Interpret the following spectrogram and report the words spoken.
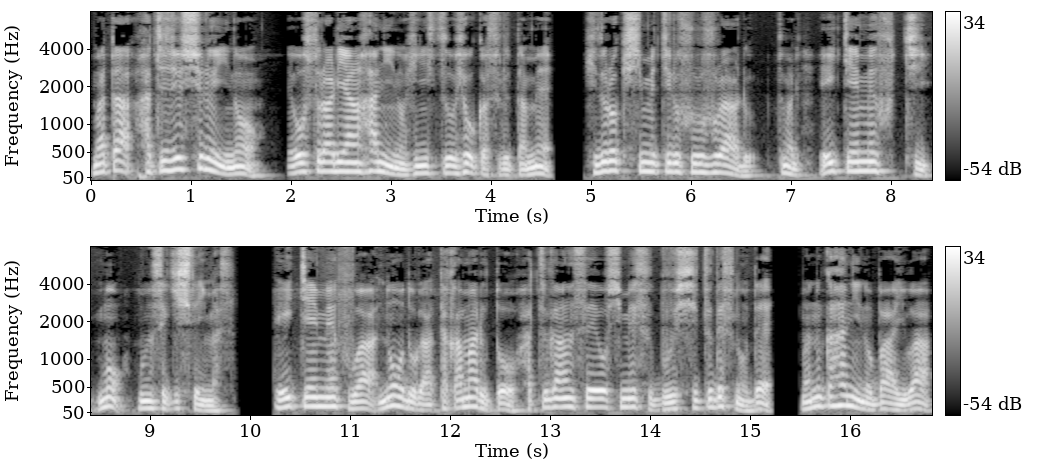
また、80種類のオーストラリアンハニーの品質を評価するため、ヒドロキシメチルフルフラール、つまり HMF 値も分析しています。HMF は濃度が高まると発がん性を示す物質ですので、マヌカハニーの場合は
